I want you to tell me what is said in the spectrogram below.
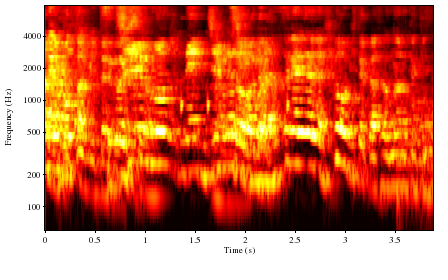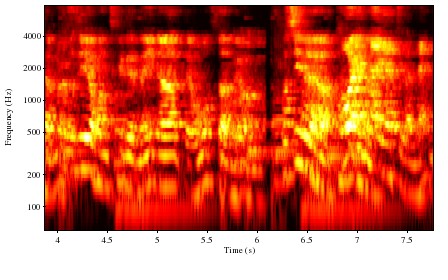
年ボタンみたいな。すごい15年15時そう、さすがになんか飛行機とかさ乗るときさ、ブルートゥースイヤホンつけてるのいいなって思ってたんだよ。欲しいのよ。壊れないやつがね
